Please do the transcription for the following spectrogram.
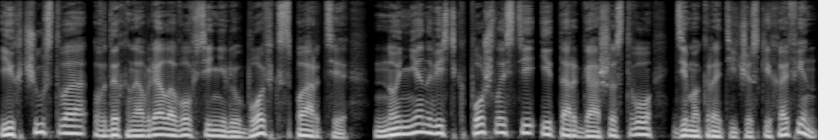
Их чувство вдохновляло вовсе не любовь к Спарте, но ненависть к пошлости и торгашеству демократических Афин.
